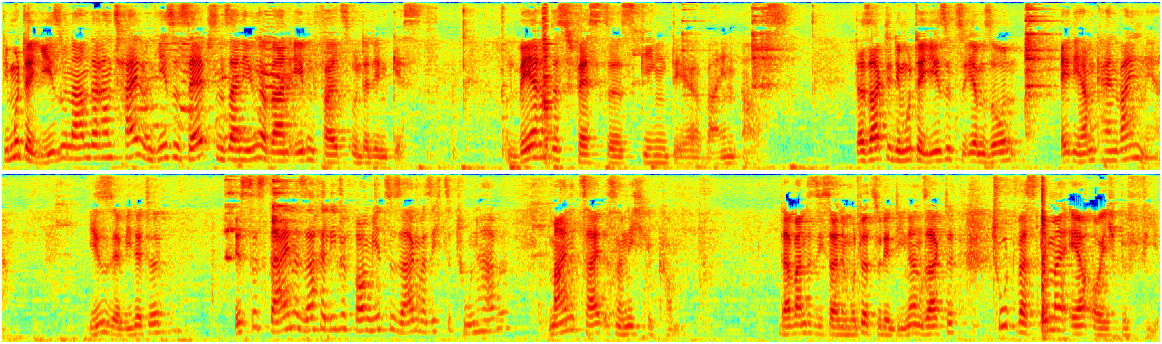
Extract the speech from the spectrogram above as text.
Die Mutter Jesu nahm daran teil und Jesus selbst und seine Jünger waren ebenfalls unter den Gästen. Und während des Festes ging der Wein aus. Da sagte die Mutter Jesu zu ihrem Sohn, ey, die haben keinen Wein mehr. Jesus erwiderte, ist es deine Sache, liebe Frau, mir zu sagen, was ich zu tun habe? Meine Zeit ist noch nicht gekommen. Da wandte sich seine Mutter zu den Dienern und sagte, tut, was immer er euch befiehlt.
